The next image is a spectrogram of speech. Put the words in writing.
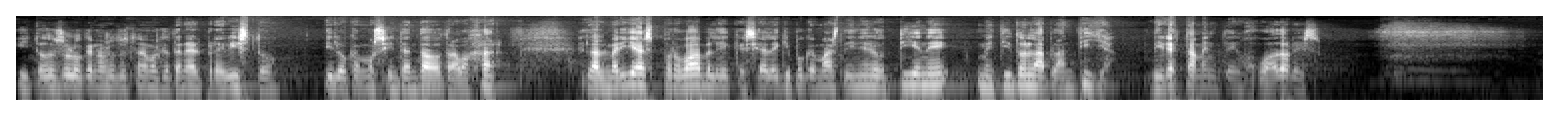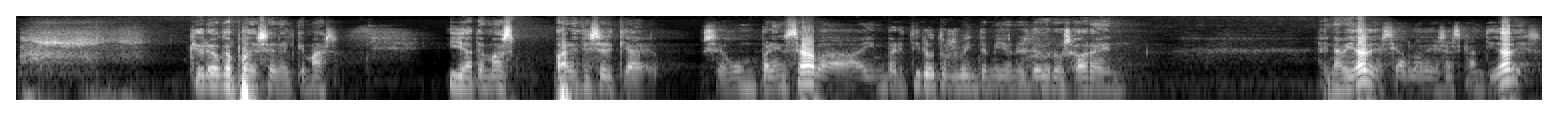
Y todo eso es lo que nosotros tenemos que tener previsto y lo que hemos intentado trabajar. El Almería es probable que sea el equipo que más dinero tiene metido en la plantilla, directamente en jugadores. Creo que puede ser el que más. Y además parece ser que según prensa, va a invertir otros 20 millones de euros ahora en, Navidades. Se habla de esas cantidades.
